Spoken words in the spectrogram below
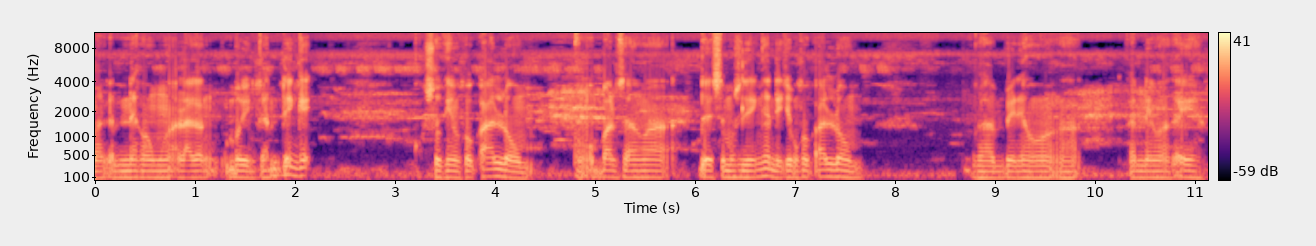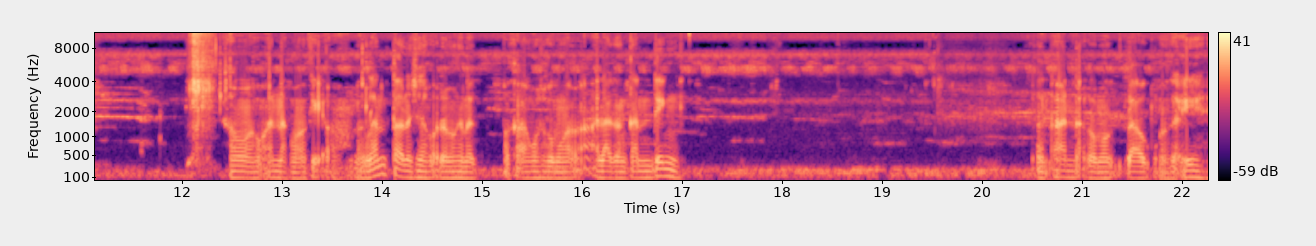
maganda akong mga alagang buwing kanting kay kusugin kog alom ang uban sa mga dahil sa muslingan di mo kog alom grabe akong mga kanting mga kae ako akong anak mga kae oh, naglantaw na siya ako mga nagpakaako sa mga alagang kanding. Ang anak ko maglawag mga kay.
